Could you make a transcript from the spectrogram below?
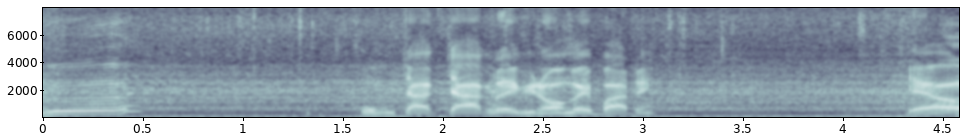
เอ้ยผงจากจากเลยพี่น้องเลยบาทนี่เดี๋ยว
